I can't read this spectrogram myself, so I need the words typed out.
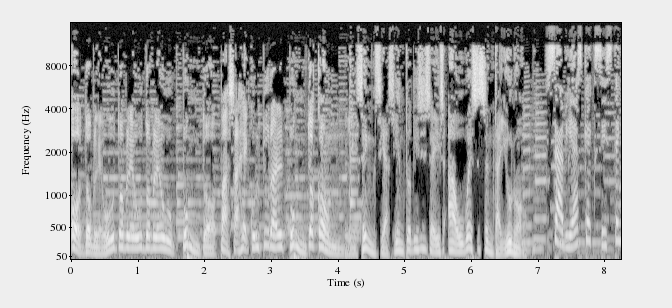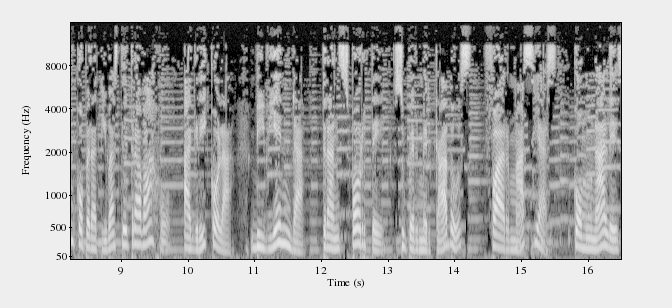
o www.pasajecultural.com. Licencia 116 AV61. ¿Sabías que existen cooperativas de trabajo, agrícola, vivienda, transporte, supermercados, farmacias, comunales,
